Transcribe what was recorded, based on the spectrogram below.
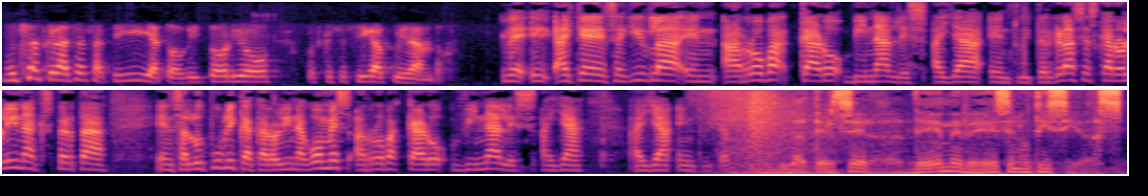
Muchas gracias a ti y a tu auditorio, pues que se siga cuidando. Eh, hay que seguirla en arroba Caro Vinales allá en Twitter. Gracias, Carolina, experta en salud pública. Carolina Gómez, arroba Caro Vinales allá, allá en Twitter. La tercera de MBS Noticias.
